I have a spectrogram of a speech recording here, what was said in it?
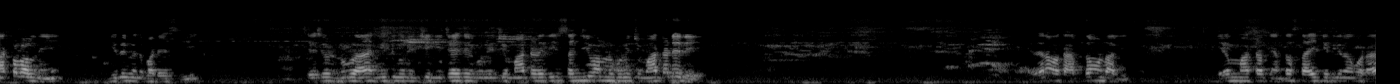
నక్కలని ఈదుల మీద పడేసి చేసేవాడు నువ్వు నీతి గురించి నిజాయితీ గురించి మాట్లాడేది సంజీవనుల గురించి మాట్లాడేది. ఏదైనా ఒక అర్థం ఉండాలి. ఏం మాట్లాడుతూ ఎంత స్థాయికి ఎదిగినా కూడా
